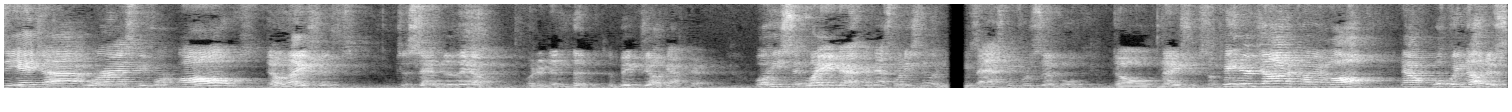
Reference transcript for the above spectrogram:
CHI, we're asking for alms, donations to send to them. Put it in the, the big jug out there. Well, he's laying there, and that's what he's doing. He's asking for simple donations. So Peter and John are coming along. Now, what we notice,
